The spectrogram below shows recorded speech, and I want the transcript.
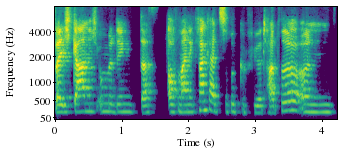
weil ich gar nicht unbedingt das auf meine Krankheit zurückgeführt hatte. Und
